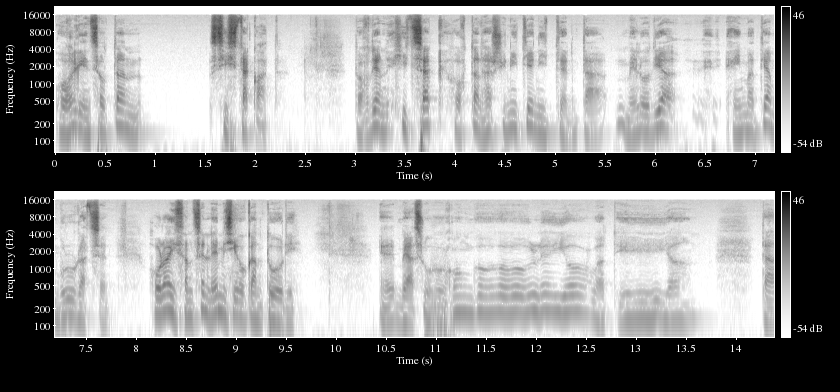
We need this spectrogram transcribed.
horregin zautan, ziztakoat. Ordean, hitzak hortan hasi nitien iten, eta melodia heimatean bururatzen. Hora izan zen lehenbiziko kantu hori. E, behaz urrongo leio batian. Eta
